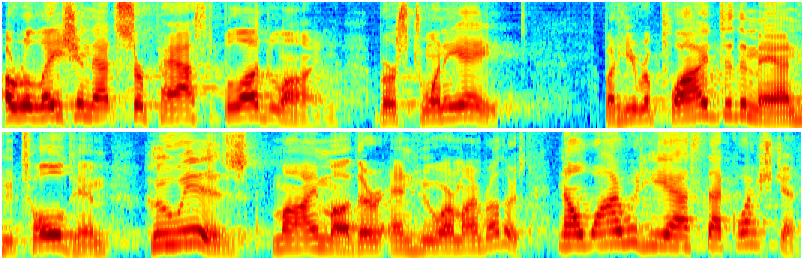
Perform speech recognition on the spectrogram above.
a relation that surpassed bloodline. Verse 28. But he replied to the man who told him, Who is my mother and who are my brothers? Now, why would he ask that question?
